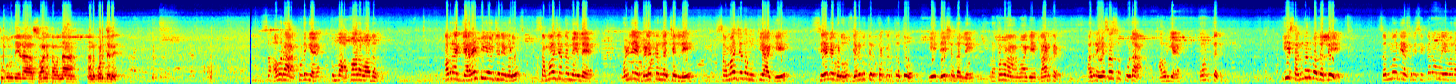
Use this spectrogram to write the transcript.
ತುಂಬ ಹೃದಯದ ಸ್ವಾಗತವನ್ನು ನಾನು ಕೊಡ್ತೇನೆ ಅವರ ಕೊಡುಗೆ ತುಂಬ ಅಪಾರವಾದದ್ದು ಅವರ ಗ್ಯಾರಂಟಿ ಯೋಜನೆಗಳು ಸಮಾಜದ ಮೇಲೆ ಒಳ್ಳೆಯ ಬೆಳಕನ್ನು ಚೆಲ್ಲಿ ಸಮಾಜದ ಮುಖಿಯಾಗಿ ಸೇವೆಗಳು ಜರುಗುತ್ತಿರತಕ್ಕಂಥದ್ದು ಈ ದೇಶದಲ್ಲಿ ಪ್ರಥಮವಾಗಿ ಕಾಣ್ತವೆ. ಅದರ ಯಶಸ್ಸು ಕೂಡ ಅವರಿಗೆ ದೊರಕ್ತದೆ. ಈ ಸಂದರ್ಭದಲ್ಲಿ ಸನ್ಮಾನ್ಯ ಶ್ರೀ ಸಿದ್ದರಾಮಯ್ಯವರ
